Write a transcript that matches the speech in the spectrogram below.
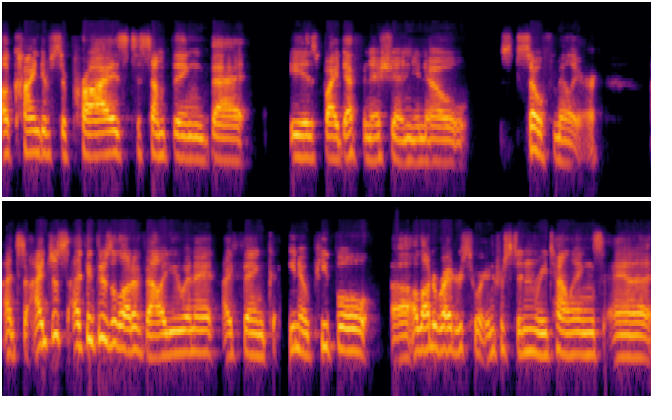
a kind of surprise to something that is by definition you know so familiar. And so i just i think there's a lot of value in it. I think you know people uh, a lot of writers who are interested in retellings uh,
